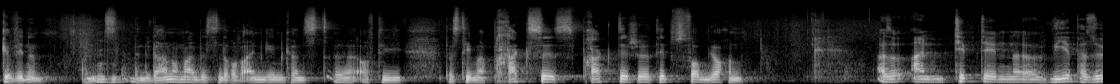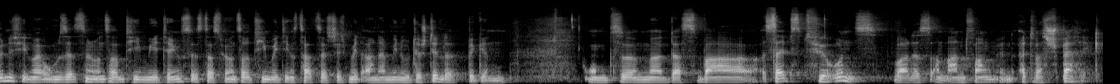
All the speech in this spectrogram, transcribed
gewinnen. Und mhm. wenn du da noch mal ein bisschen darauf eingehen kannst, äh, auf die, das Thema Praxis, praktische Tipps vom Jochen. Also ein Tipp, den äh, wir persönlich immer umsetzen in unseren Teammeetings, ist, dass wir unsere Teammeetings tatsächlich mit einer Minute Stille beginnen. Und ähm, das war, selbst für uns war das am Anfang etwas sperrig.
